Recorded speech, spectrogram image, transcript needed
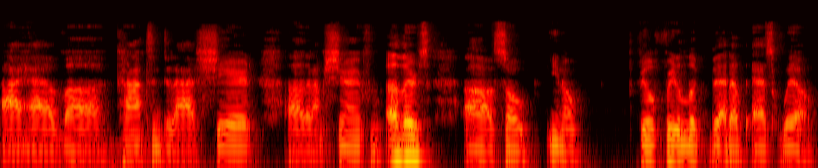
I have uh, content that I've shared, uh, that I'm sharing from others. Uh, so, you know, feel free to look that up as well.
